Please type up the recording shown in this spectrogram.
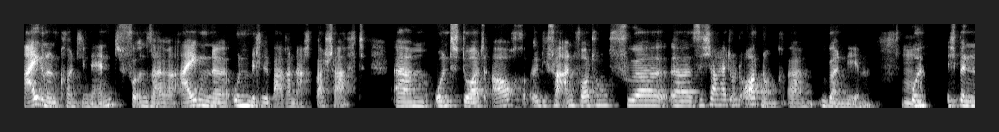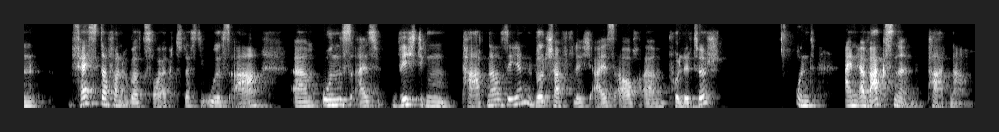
eigenen Kontinent, für unsere eigene unmittelbare Nachbarschaft ähm, und dort auch die Verantwortung für äh, Sicherheit und Ordnung ähm, übernehmen. Mhm. Und ich bin fest davon überzeugt, dass die USA ähm, uns als wichtigen Partner sehen, wirtschaftlich als auch ähm, politisch. Und einen erwachsenen Partner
